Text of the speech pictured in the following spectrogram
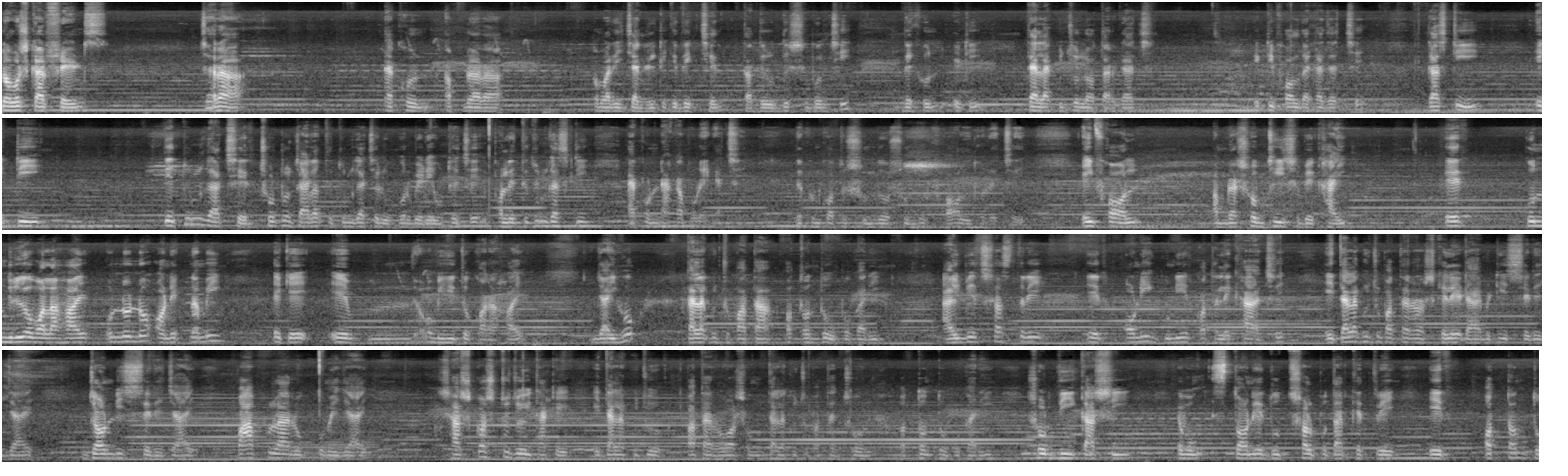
নমস্কার ফ্রেন্ডস যারা এখন আপনারা আমার এই চ্যানেলটিকে দেখছেন, তাদের উদ্দেশ্যে বলছি, দেখুন, এটি তেলাকুচো লতার গাছ। একটি ফল দেখা যাচ্ছে। গাছটি একটি তেঁতুল গাছের, ছোট চারা তেঁতুল গাছের উপর বেড়ে উঠেছে। ফলে তেঁতুল গাছটি এখন ঢাকা পড়ে গেছে। দেখুন কত সুন্দর সুন্দর ফল ধরেছে। এই ফল আমরা সবজি হিসেবে খাই। এর কুন্দ্রীয় বলা হয়। অন্য অন্য অনেক নামেই একে অভিহিত করা হয়। যাই হোক তেলাকুচু পাতা অত্যন্ত উপকারী। আয়ুর্বেদ শাস্ত্রে এর অনেক গুণের কথা লেখা আছে। এই তেলাকুচু পাতার রস খেলে ডায়াবেটিস সেরে যায়, জন্ডিস সেরে যায়, পা ফোলা রোগ কমে যায়, শ্বাসকষ্ট জয়ী থাকে। এই তেলাকুচু পাতার রস এবং তেলাকুচু পাতার ঝোল অত্যন্ত উপকারী। সর্দি, কাশি এবং স্তনে দুধ স্বল্পতার ক্ষেত্রে এর অত্যন্ত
